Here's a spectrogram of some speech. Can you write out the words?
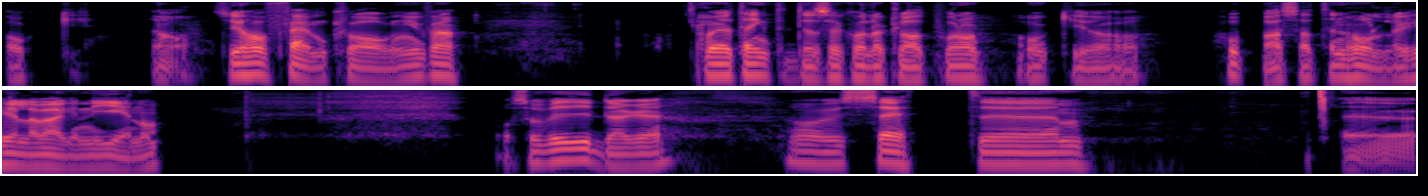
och ja, så jag har fem kvar ungefär. Och jag tänkte att jag ska kolla klart på dem och jag hoppas att den håller hela vägen igenom. Och så vidare har vi sett eh, eh,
